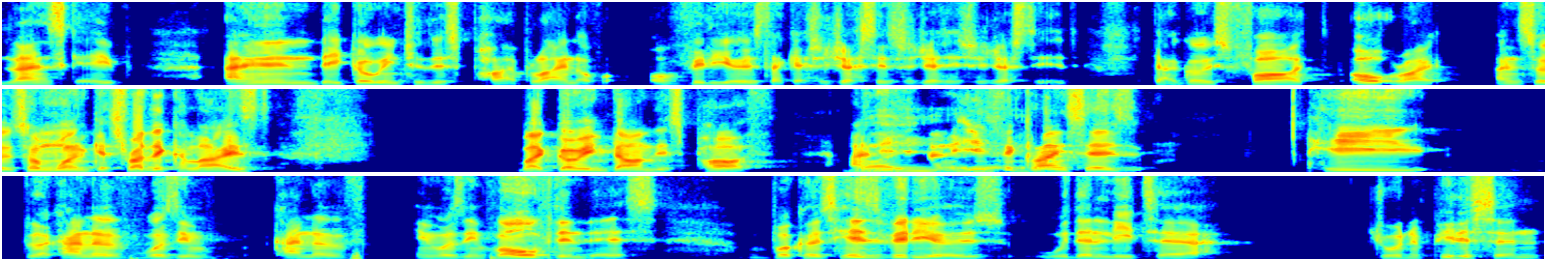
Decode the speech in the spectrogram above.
landscape, and they go into this pipeline of, of videos that get suggested, suggested, suggested that goes far alt right, and so someone gets radicalized by going down this path. And, right. he, and Ethan Klein says he kind of was in kind of was involved in this because his videos would then lead to Jordan Peterson,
